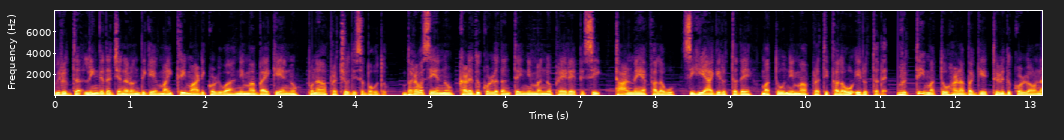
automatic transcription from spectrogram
ವಿರುದ್ಧ ಲಿಂಗದ ಜನರೊಂದಿಗೆ ಮೈತ್ರಿ ಮಾಡಿಕೊಳ್ಳುವ ನಿಮ್ಮ ಬಯಕೆಯನ್ನು ಪುನಃ ಪ್ರಚೋದಿಸಬಹುದು. ಭರವಸೆಯನ್ನು ಕಳೆದುಕೊಳ್ಳದಂತೆ ನಿಮ್ಮನ್ನು ಪ್ರೇರೇಪಿಸಿ, ತಾಳ್ಮೆಯ ಫಲವು ಸಿಹಿಯಾಗಿರುತ್ತದೆ ಮತ್ತು ನಿಮ್ಮ ಪ್ರತಿಫಲವೂ ಇರುತ್ತದೆ. ವೃತ್ತಿ ಮತ್ತು ಹಣ ಬಗ್ಗೆ ತಿಳಿದುಕೊಳ್ಳೋಣ,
